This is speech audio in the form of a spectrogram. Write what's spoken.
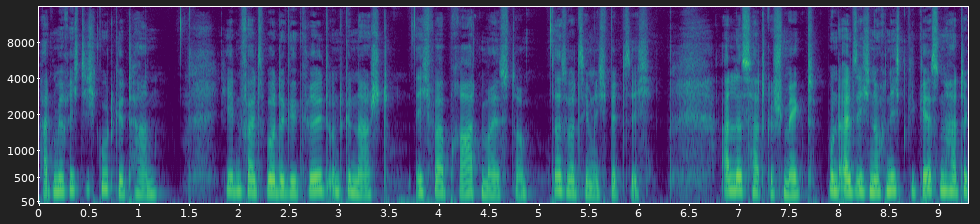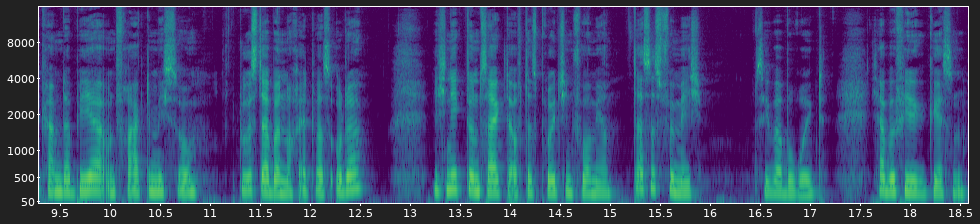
Hat mir richtig gut getan. Jedenfalls wurde gegrillt und genascht. Ich war Bratmeister. Das war ziemlich witzig. Alles hat geschmeckt. Und als ich noch nicht gegessen hatte, kam der Bär und fragte mich so, du isst aber noch etwas, oder? Ich nickte und zeigte auf das Brötchen vor mir. Das ist für mich. Sie war beruhigt. Ich habe viel gegessen.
